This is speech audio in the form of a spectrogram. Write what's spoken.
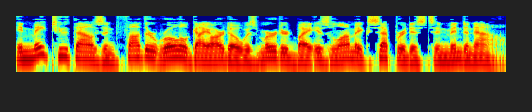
In May 2000 Father Roel Gallardo was murdered by Islamic separatists in Mindanao.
